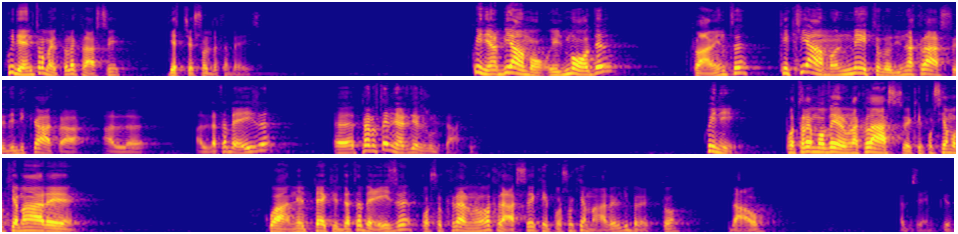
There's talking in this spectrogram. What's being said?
Qui dentro metto le classi di accesso al database. Quindi abbiamo il model, client, che chiama il metodo di una classe dedicata al, al database eh, per ottenere dei risultati. Quindi potremmo avere una classe che possiamo chiamare qua nel package database, posso creare una nuova classe che posso chiamare libretto DAO, ad esempio,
